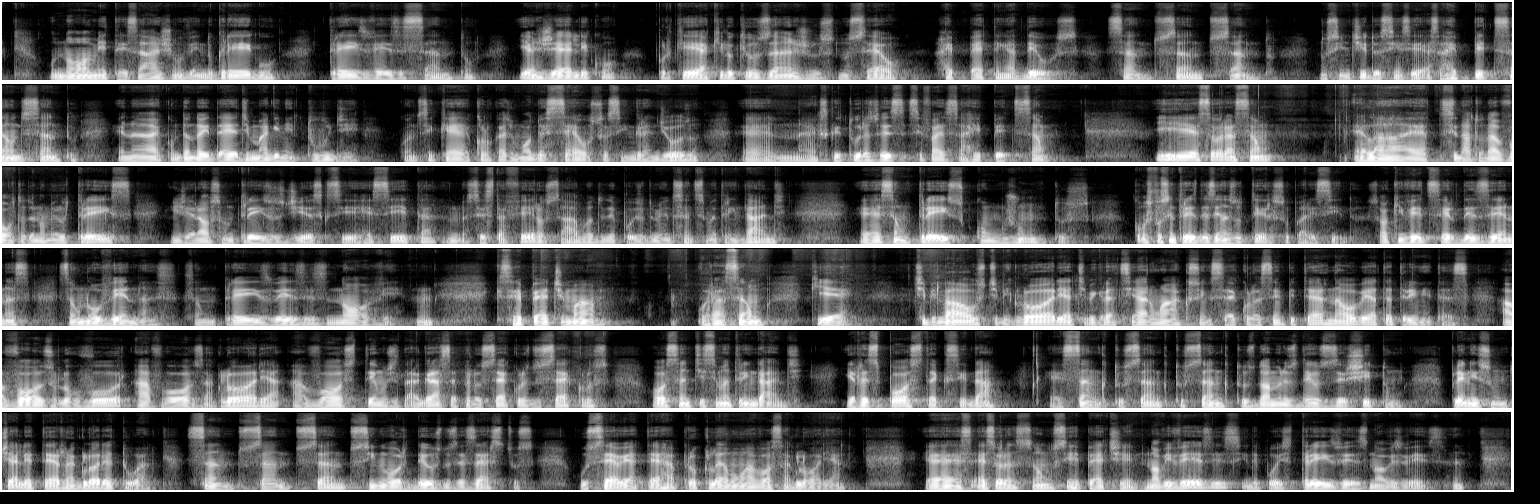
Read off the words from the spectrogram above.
O nome triságio vem do grego, três vezes santo, e angélico, porque é aquilo que os anjos no céu repetem a Deus, santo, santo, santo. No sentido assim, essa repetição de santo é na, dando a ideia de magnitude, quando se quer colocar de modo excelso, assim, grandioso, é, na escritura às vezes se faz essa repetição. E essa oração, ela é, se dá toda a volta do número 3, em geral são três os dias que se recita, sexta-feira, o sábado, depois o domingo da Santíssima Trindade. É, são três conjuntos, como se fossem três dezenas do terço parecido. Só que em vez de ser dezenas, são novenas, são três vezes nove, hein? que se repete uma oração que é Tibi laus, tibi gloria, tibi gratiarum axo in secula sempiterna, o beata trinitas. A vós o louvor, a vós a glória, a vós temos de dar graça pelos séculos dos séculos, ó Santíssima Trindade. E a resposta que se dá é Sanctus, Sanctus, Sanctus, Dominus Deus exercitum, plenis sunt cielo e terra, glória tua. Santo, Santo, Santo, Senhor Deus dos exércitos, o céu e a terra proclamam a vossa glória. Essa oração se repete nove vezes e depois três vezes, nove vezes, né?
